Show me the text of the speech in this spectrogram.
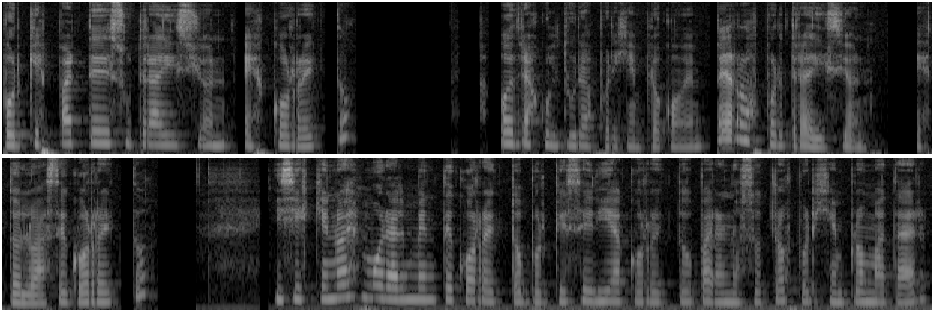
porque es parte de su tradición, ¿es correcto? Otras culturas, por ejemplo, comen perros por tradición. ¿Esto lo hace correcto? Y si es que no es moralmente correcto, ¿por qué sería correcto para nosotros, por ejemplo, matar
